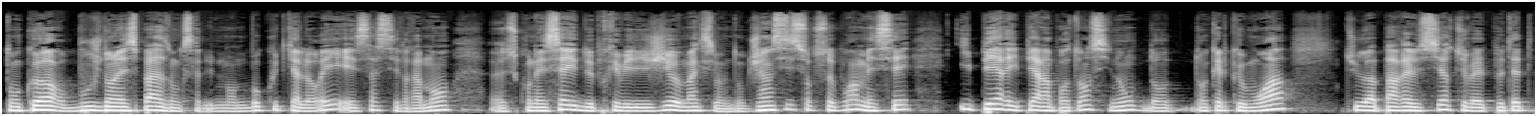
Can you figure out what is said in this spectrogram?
Ton corps bouge dans l'espace, donc ça lui demande beaucoup de calories. Et ça, c'est vraiment euh, ce qu'on essaye de privilégier au maximum. Donc j'insiste sur ce point, mais c'est hyper, hyper important. Sinon, dans, quelques mois, tu vas pas réussir. Tu vas être peut-être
